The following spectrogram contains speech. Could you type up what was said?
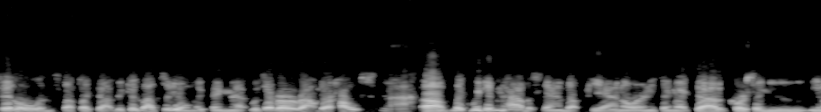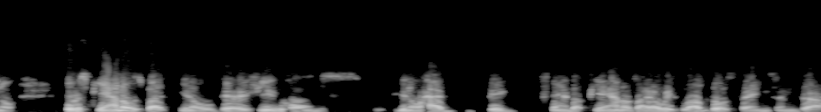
fiddle and stuff like that, because that's the only thing that was ever around our house. Um, like we didn't have a stand-up piano or anything like that. Of course, I knew, you know, there was pianos, but you know, very few homes, you know, had big stand-up pianos. I always loved those things, and uh,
